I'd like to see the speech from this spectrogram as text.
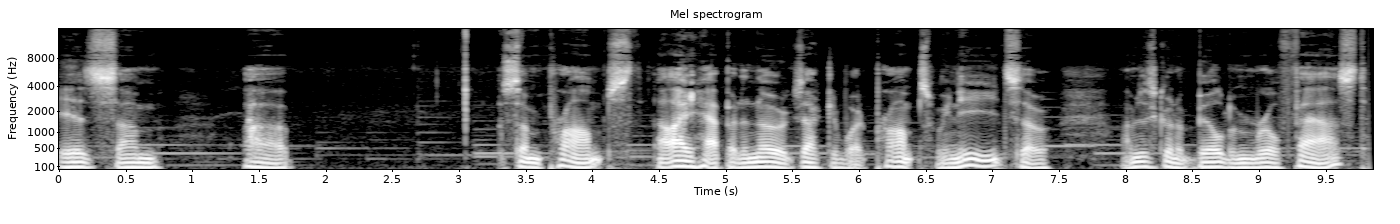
is some uh, some prompts. I happen to know exactly what prompts we need, so I'm just going to build them real fast.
